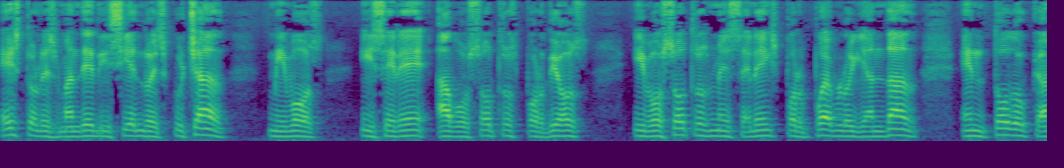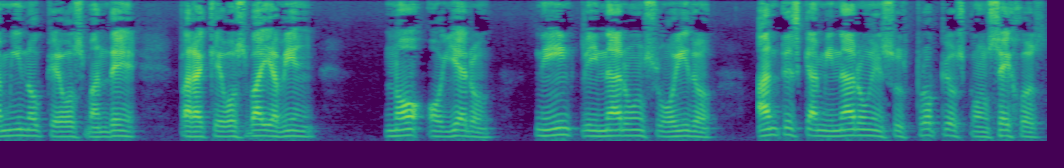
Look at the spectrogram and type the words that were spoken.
esto les mandé diciendo, escuchad mi voz y seré a vosotros por Dios, y vosotros me seréis por pueblo, y andad en todo camino que os mandé, para que os vaya bien. No oyeron, ni inclinaron su oído, antes caminaron en sus propios consejos,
